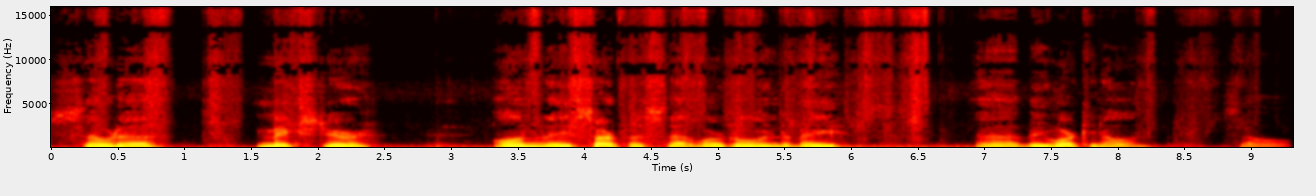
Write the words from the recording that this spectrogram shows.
soda mixture on the surface that we're going to be uh, be working on. So.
